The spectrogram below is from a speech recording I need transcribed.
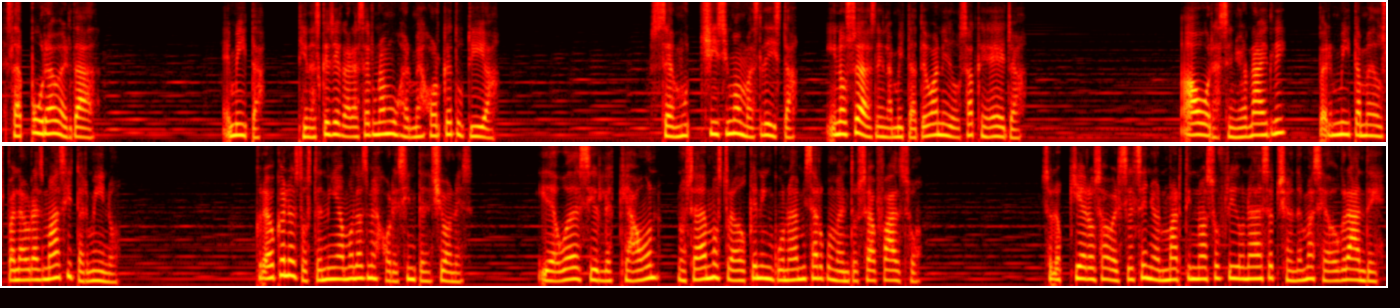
Es la pura verdad. Emita, tienes que llegar a ser una mujer mejor que tu tía. Sé muchísimo más lista y no seas ni la mitad de vanidosa que ella. Ahora, señor Knightley, permítame dos palabras más y termino. Creo que los dos teníamos las mejores intenciones, y debo decirle que aún no se ha demostrado que ninguno de mis argumentos sea falso. Solo quiero saber si el señor Martin no ha sufrido una decepción demasiado grande.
